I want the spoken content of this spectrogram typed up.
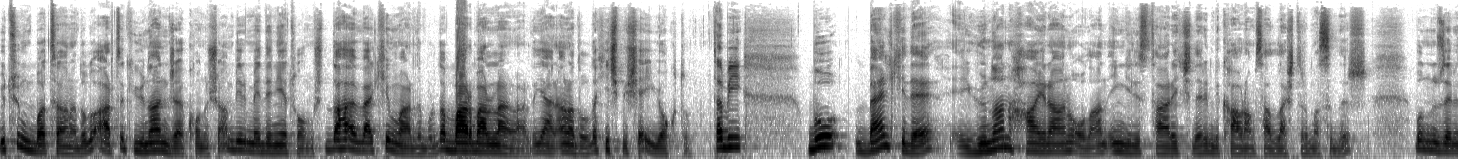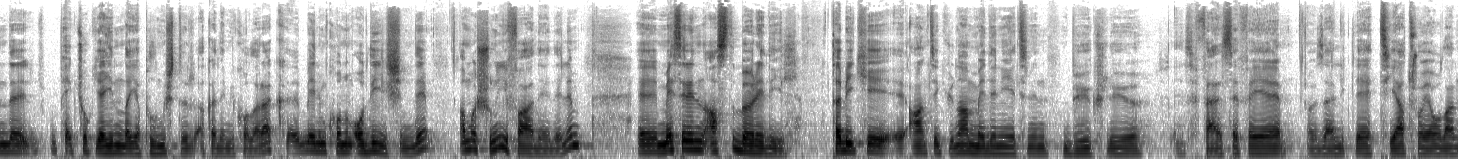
bütün Batı Anadolu artık Yunanca konuşan bir medeniyet olmuştu. Daha evvel kim vardı burada? Barbarlar vardı. Yani Anadolu'da hiçbir şey yoktu. Tabii bu belki de e, Yunan hayranı olan İngiliz tarihçilerin bir kavramsallaştırmasıdır. Bunun üzerinde pek çok yayın da yapılmıştır akademik olarak. Benim konum o değil şimdi. Ama şunu ifade edelim. E, meselenin aslı böyle değil. Tabii ki e, antik Yunan medeniyetinin büyüklüğü, felsefeye, özellikle tiyatroya olan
